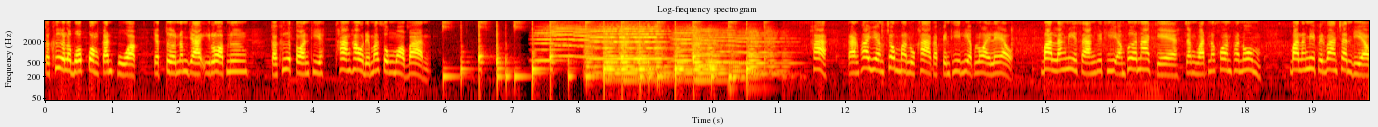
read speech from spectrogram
ก็คือระบบป้องกันปวก จะเติมน้ำยาอีกรอบหนึง ก็คือตอนที่ทางเข้าได้มาส่งมอบบ้านค่ะการพาเยี่ยมชมบ้านลูกค้าก็เป็นที่เรียบร้อยแล้ว บ้านหลังนี้สร้างอยู่ที่อำเภอหน้าแก่ จังหวัดนครพนม บ้านหลังนี้เป็นบ้านชั้นเดียว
